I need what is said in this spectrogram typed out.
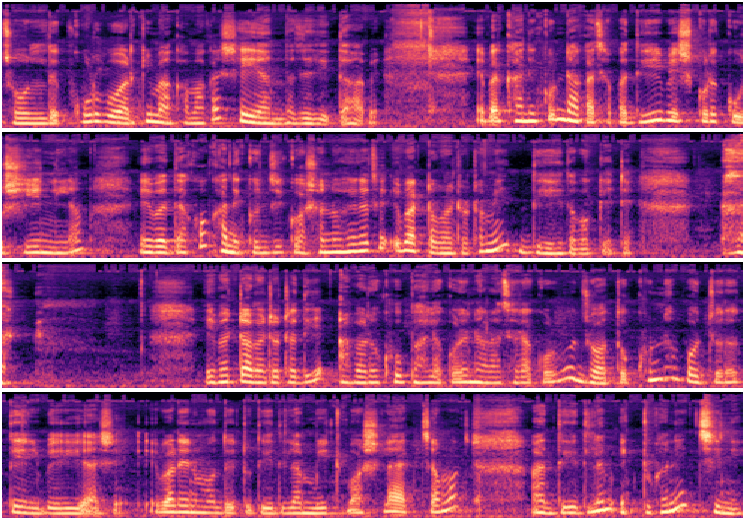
ঝোল দেব করব আর কি মাখা মাখা সেই আন্দাজে দিতে হবে। এবার খানিকক্ষণ ঢাকা চাপা দিয়ে বেশ করে কষিয়ে নিলাম। এবার দেখো খানিকক্ষণ যে কষানো হয়ে গেছে, এবার টমেটোটা আমি দিয়ে দেবো কেটে। এবার টমেটোটা দিয়ে আবারও খুব ভালো করে নাড়াচাড়া করব। যতক্ষণ না পর্যন্ত তেল বেরিয়ে আসে। এবার এর মধ্যে একটু দিয়ে দিলাম মিট মশলা এক চামচ আর দিয়ে দিলাম একটুখানি চিনি।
